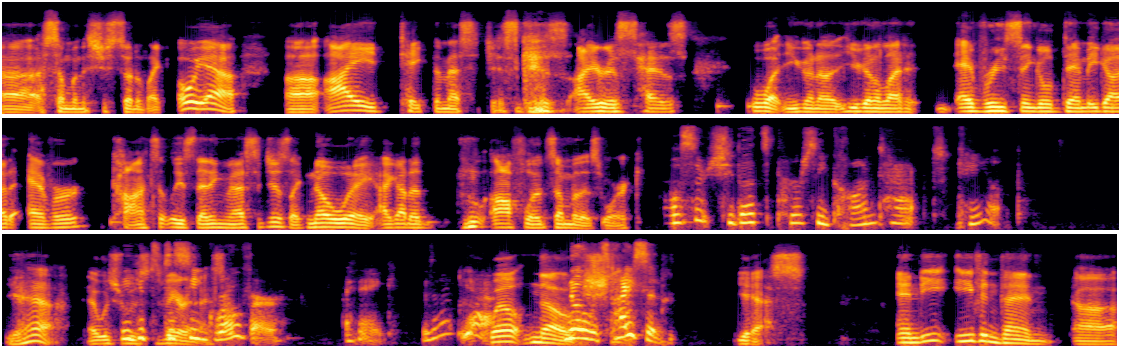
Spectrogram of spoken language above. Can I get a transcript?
uh, someone that's just sort of like, oh yeah, uh, I take the messages because Iris has what you gonna you gonna let every single demigod ever constantly sending messages? Like, no way, I gotta offload some of this work. Also, she lets Percy contact camp. Yeah, that was, He was gets to see nice. Grover, I think, isn't it? Yeah. Well, no, no, it's she- Tyson. Yes. And e- even then, uh,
